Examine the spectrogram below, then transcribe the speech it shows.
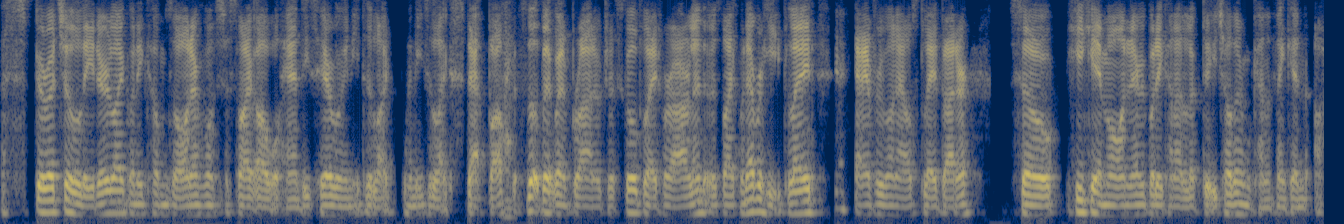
a spiritual leader. Like when he comes on, everyone's just like, oh well, Hendy's here. We need to like we need to like step up. It's a little bit when Brian O'Driscoll played for Ireland. It was like whenever he played, everyone else played better. So he came on and everybody kind of looked at each other and kind of thinking, oh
